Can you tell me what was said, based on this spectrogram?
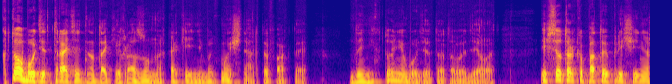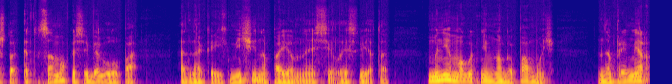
Кто будет тратить на таких разумных какие-нибудь мощные артефакты? Да никто не будет этого делать. И все только по той причине, что это само по себе глупо. Однако их мечи, напоенные силой света, мне могут немного помочь. Например,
